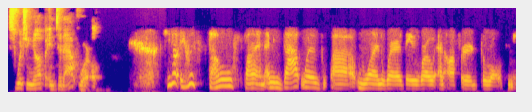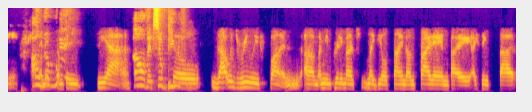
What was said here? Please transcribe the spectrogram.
switching up into that world? You know, it was so fun. I mean, that was uh, one where they wrote and offered the role to me. Oh and no way. yeah. Oh, that's so beautiful. So, that was really fun. Um, I mean, pretty much my deal signed on Friday and by, I think that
